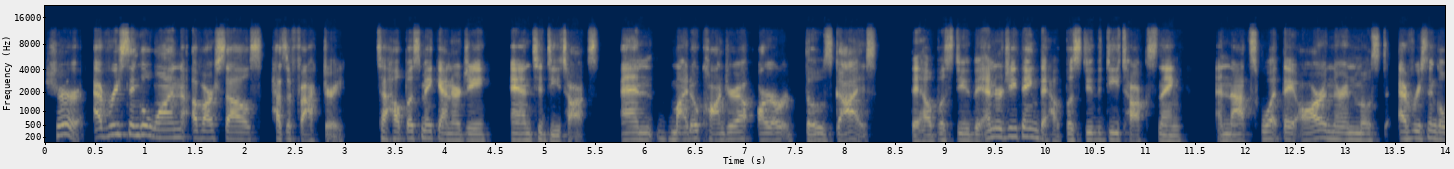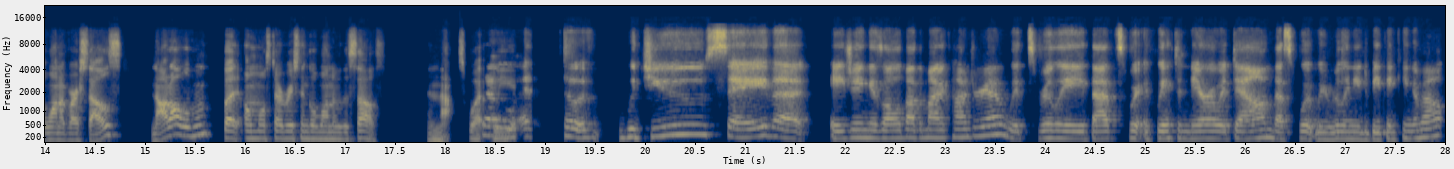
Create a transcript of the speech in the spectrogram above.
Sure. Every single one of our cells has a factory to help us make energy and to detox. And mitochondria are those guys. They help us do the energy thing. They help us do the detox thing. And that's what they are. And they're in most every single one of our cells not all of them, but almost every single one of the cells. And that's what so, we. So, if, would you say that aging is all about the mitochondria? It's really that's where if we have to narrow it down, that's what we really need to be thinking about.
